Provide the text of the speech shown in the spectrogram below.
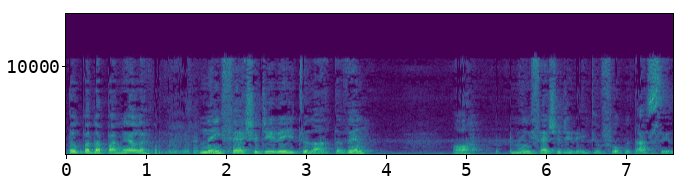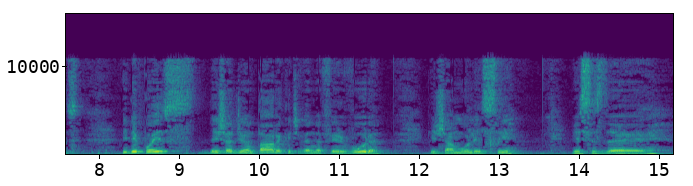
tampa da panela nem fecha direito lá, tá vendo? Ó, nem fecha direito, o fogo tá aceso. E depois, deixa adiantar a hora que tiver na fervura, que já amolecer esses, é,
